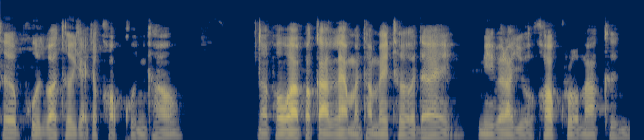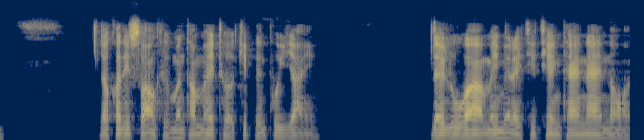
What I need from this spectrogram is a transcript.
เธอพูดว่าเธออยากจะขอบคุณเขานะเพราะว่าประการแรกมันทำให้เธอได้มีเวลาอยู่กับครอบครัวมากขึ้น แล้วข้อที่สองคือมันทำให้เธอคิดเป็นผู้ใหญ่ ได้รู้ว่าไม่มีอะไรที่เที่ยงแท้แน่นอน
